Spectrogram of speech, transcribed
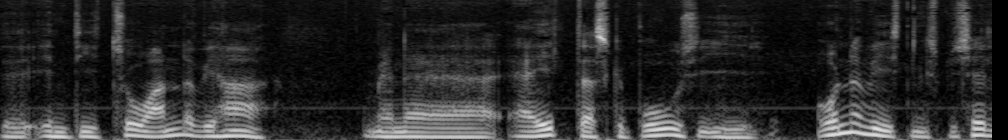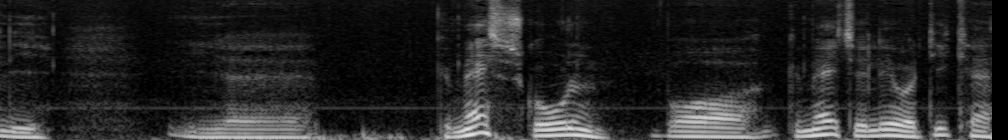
øh, end de to andre, vi har, men er, er et, der skal bruges i undervisning, specielt i, i øh, gymnasieskolen, hvor gymnasieelever de kan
